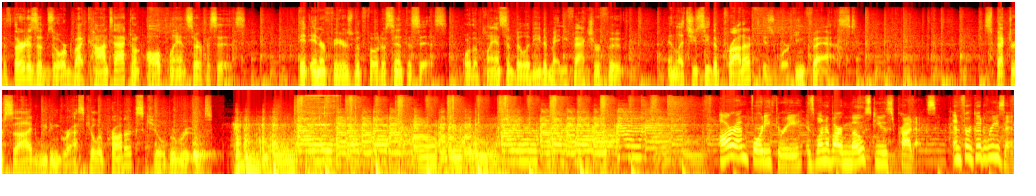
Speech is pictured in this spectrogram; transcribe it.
The third is absorbed by contact on all plant surfaces. It interferes with photosynthesis, or the plant's ability to manufacture food, and lets you see the product is working fast. Spectracide weed and grass killer products kill the root. RM43 is one of our most used products, and for good reason.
